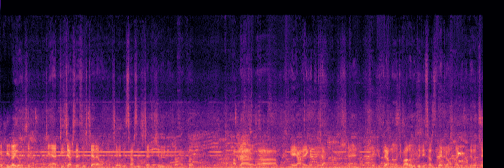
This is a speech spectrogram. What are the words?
বেশিরভাগই হচ্ছে টিচার্স অ্যাসিস্ট্যান্ট এবং হচ্ছে রিসার্চ অ্যাসিস্ট্যান্ট হিসেবে কিন্তু সাধারণত আপনার এই আমেরিকাতে যান হ্যাঁ সেক্ষেত্রে আপনার হচ্ছে ভালো যদি রিসার্চ ব্যাকগ্রাউন্ড থাকে, যদি হচ্ছে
